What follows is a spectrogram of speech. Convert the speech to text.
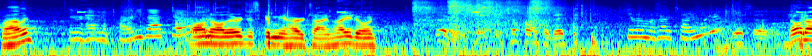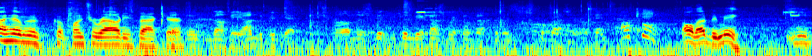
What happened? They were having a party back there? Oh no, they were just giving me a hard time. How you doing? Good. So far, so good. Giving them a hard time, were you? There's a, No, not him. A bunch of rowdies back there. not me. I'm the good guy. Um, there's going to be a customer coming up for this compressor, okay? Okay. Oh, that'd be me. Give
